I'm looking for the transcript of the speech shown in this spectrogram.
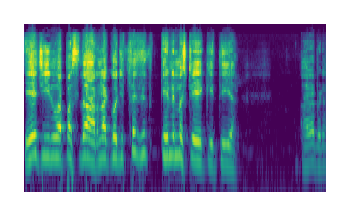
ਇਹ ਚੀਜ਼ ਨੂੰ ਆਪਾਂ ਸੁਧਾਰਨਾ ਕੋ ਜਿੱਥੇ ਜਿੱਥੇ ਕਿਸੇ ਨੇ ਮਿਸਟੇਕ ਕੀਤੀ ਆ। ਆ ਜਾ ਬੇਟਾ।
